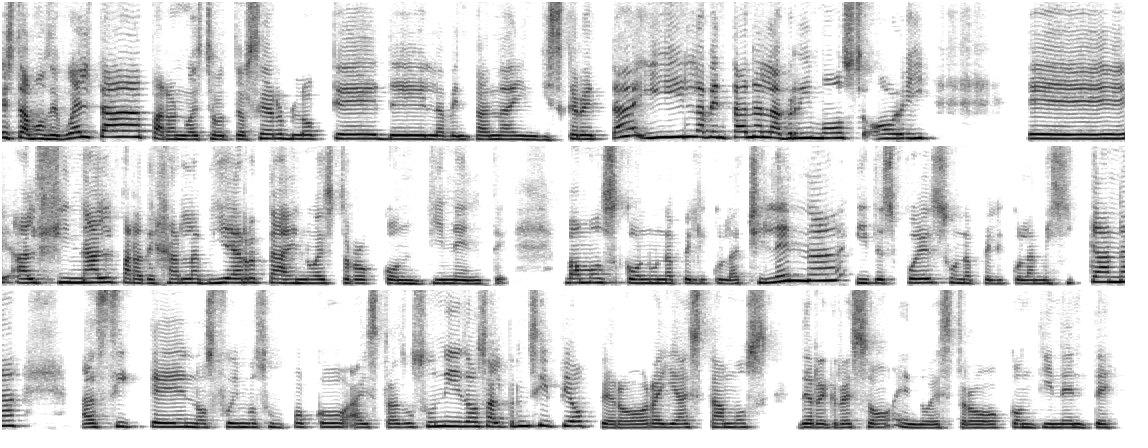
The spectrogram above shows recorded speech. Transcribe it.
Estamos de vuelta para nuestro tercer bloque de la ventana indiscreta y la ventana la abrimos hoy eh, al final para dejarla abierta en nuestro continente. Vamos con una película chilena y después una película mexicana, así que nos fuimos un poco a Estados Unidos al principio, pero ahora ya estamos de regreso en nuestro continente.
